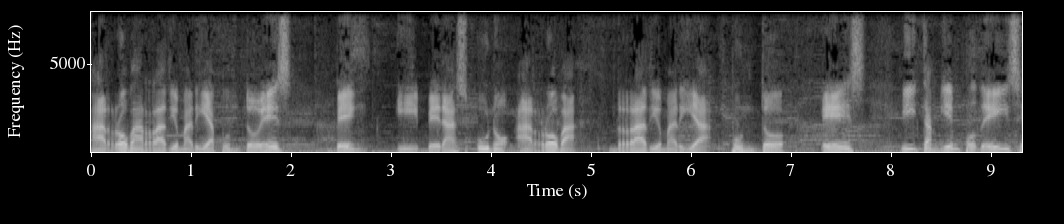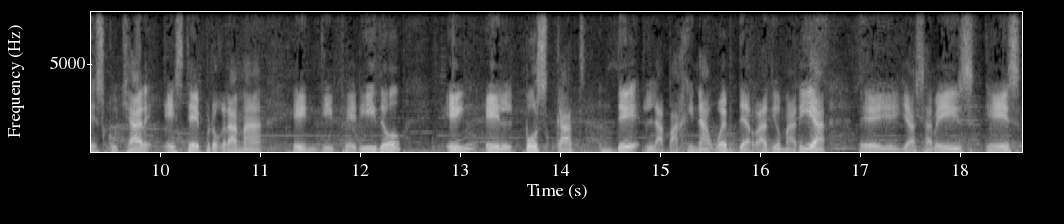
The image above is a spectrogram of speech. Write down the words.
arroba radiomaria.es. Ven y verás uno arroba radiomaria.es y también podéis escuchar este programa en diferido en el postcat de la página web de Radio María. Eh, ya sabéis que es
